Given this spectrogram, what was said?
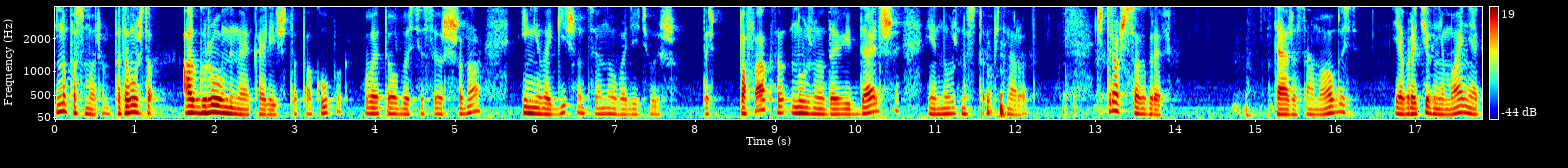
ну, посмотрим. Потому что огромное количество покупок в этой области совершено, и нелогично цену уводить выше. То есть по факту нужно давить дальше и нужно стопить народ. Четырехчасовой график. Та же самая область. И обрати внимание,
